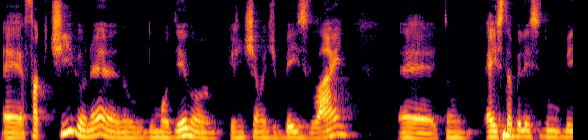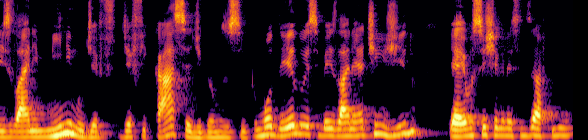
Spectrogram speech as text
é, factível né, do, do, modelo, que a gente chama de baseline. É, então, é estabelecido um baseline mínimo de, de eficácia, digamos assim, para o modelo, esse baseline é atingido, e aí você chega nesse desafio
